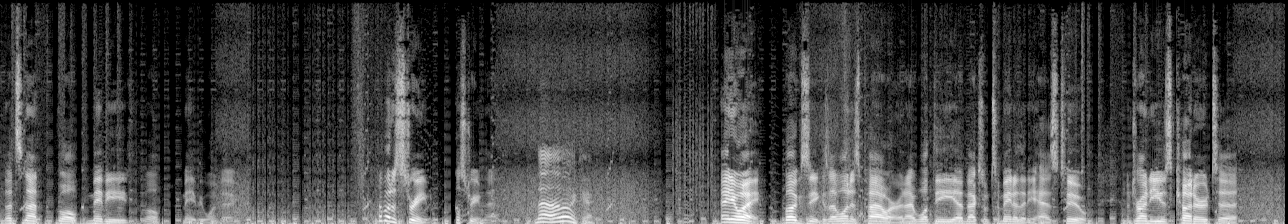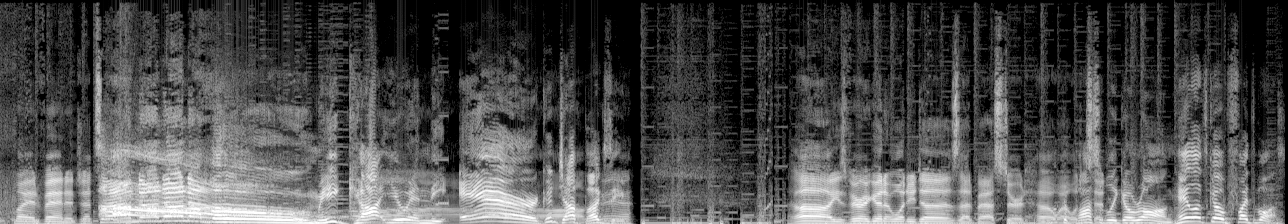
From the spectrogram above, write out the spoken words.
That's not well, maybe well, maybe one day. How about a stream? We'll stream that. No, okay. Anyway, Bugsy, because I want his power, and I want the uh, maximum tomato that he has too. I'm trying to use Cutter to my advantage. That's oh no no no! Boom! He got you in the air. Good job, Bugsy. man. Ah, he's very good at what he does, that bastard. Oh What well, could possibly go wrong? Hey, let's go fight the boss.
